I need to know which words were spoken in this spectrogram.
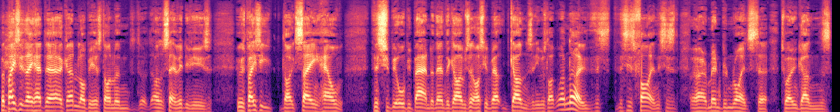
but basically, they had uh, a gun lobbyist on and on a set of interviews who was basically like saying how this should be all be banned, and then the guy was asking about guns, and he was like, "Well, no, this this is fine. This is our amendment rights to to own guns."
